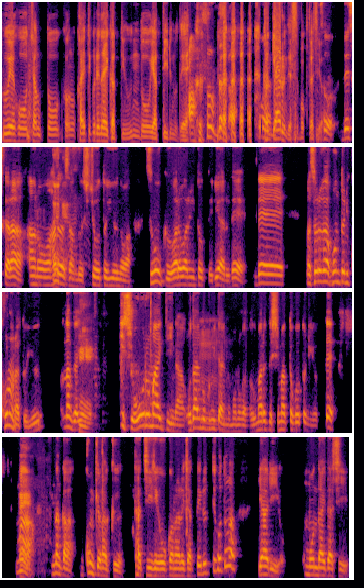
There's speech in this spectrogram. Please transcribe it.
風営法をちゃんとこの変えてくれないかっていう運動をやっているので、あ、そうですか。関係あるんです、僕たちは。そう。ですから、あの、原田さんの主張というのは、すごく我々にとってリアルで、で、まあ、それが本当にコロナという、なんかええ。一種オールマイティーなお題目みたいなものが生まれてしまったことによって、まあ、なんか根拠なく立ち入りが行われちゃっているっていうことは、やはり問題だし、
